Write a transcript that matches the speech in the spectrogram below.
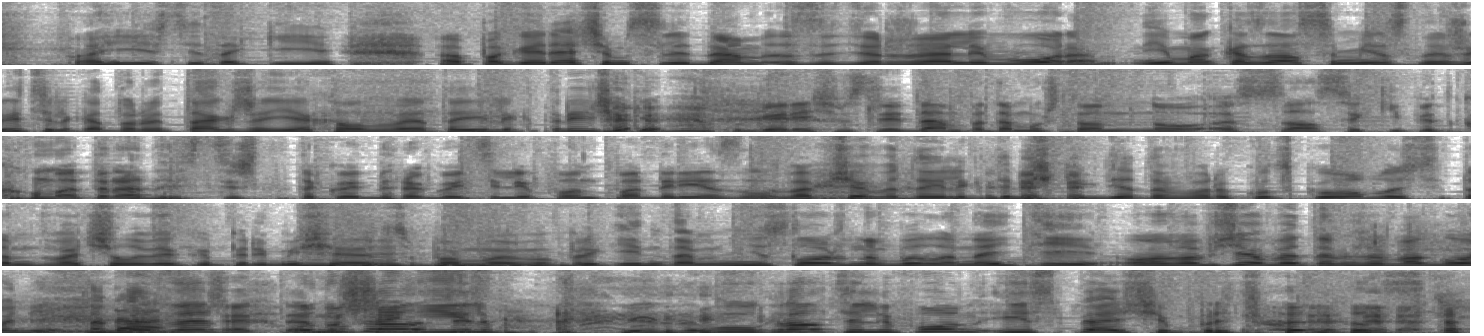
а есть и такие, а по горячим следам задержали вора. Им оказался местный житель, который также ехал в этой электричке. По горячим следам, потому что он, ну, ссался кипятком от радости, что такой дорогой телефон подрезал. Вообще в этой электричке где-то в Иркутской области там два человека перемещаются, по-моему. Прикинь, там несложно было найти. Он вообще в этом же вагоне. Такой, Да. знаешь, Это он украл, телеф- украл телефон и спящим притворился.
